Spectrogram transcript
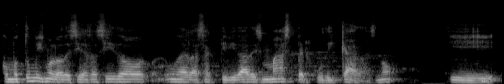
como, tú mismo lo decías, ha sido una de las actividades más perjudicadas, ¿no? Y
